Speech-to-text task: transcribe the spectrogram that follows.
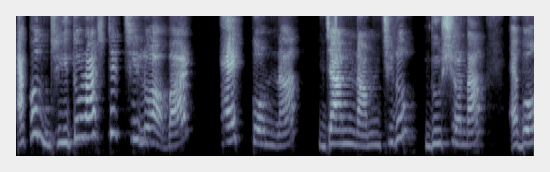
এখন ধৃতরাষ্ট্রের ছিল আবার এক কন্যা, যার নাম ছিল দূষণা এবং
